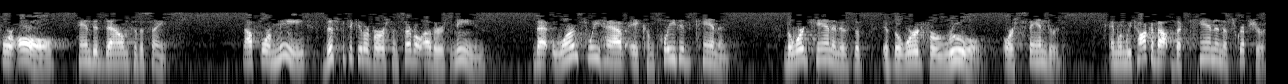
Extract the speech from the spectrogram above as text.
for all handed down to the saints. Now, for me, this particular verse and several others means that once we have a completed canon, the word canon is the, is the word for rule or standard. And when we talk about the canon of Scripture,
